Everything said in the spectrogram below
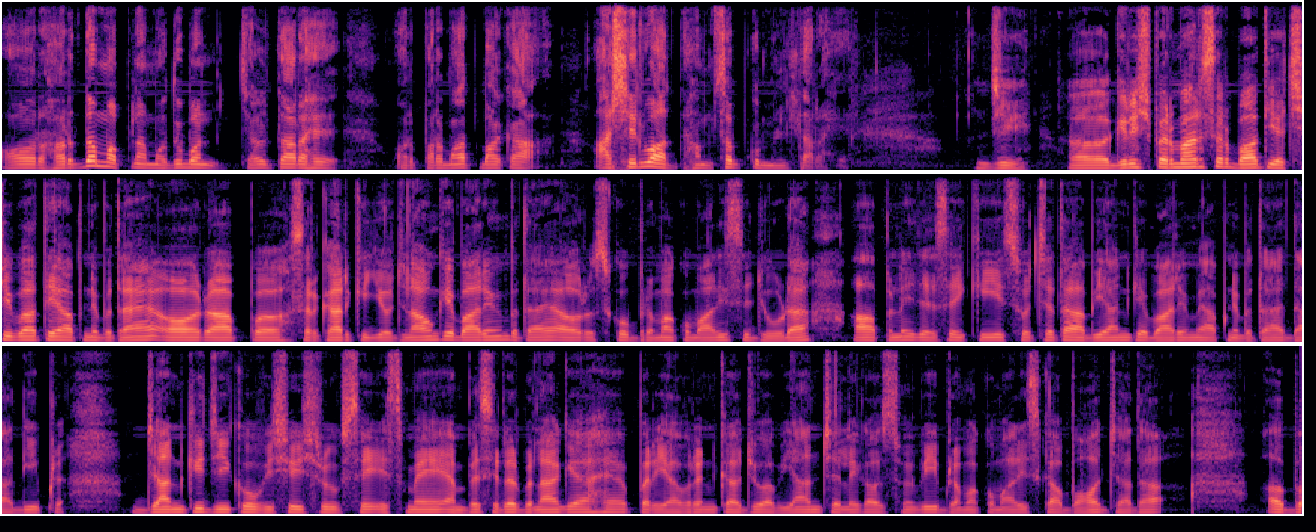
और हरदम अपना मधुबन चलता रहे और परमात्मा का आशीर्वाद हम सबको मिलता रहे। जी। गिरीश परमार सर, बहुत ही अच्छी बात है आपने बताया और आप सरकार की योजनाओं के बारे में बताया और उसको ब्रह्मा कुमारी से जोड़ा। आपने जैसे कि स्वच्छता अभियान के बारे में आपने बताया, दादी जानकी जी को विशेष रूप से इसमें एम्बेसडर बनाया गया है। पर्यावरण का जो अभियान चलेगा, उसमें भी ब्रह्मा कुमारी इसका बहुत ज़्यादा अब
